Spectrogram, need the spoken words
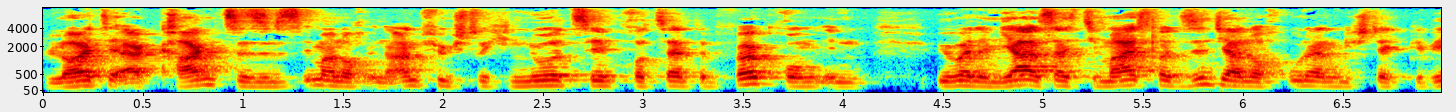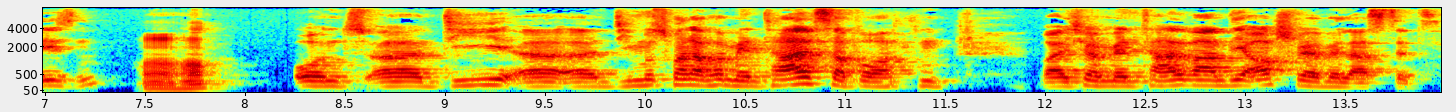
Leute erkrankt sind, sind es immer noch in Anführungsstrichen nur zehn Prozent der Bevölkerung in über einem Jahr. Das heißt, die meisten Leute sind ja noch unangesteckt gewesen. Mhm. Und äh, die, äh, die muss man aber mental supporten, weil ich meine, mental waren die auch schwer belastet.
